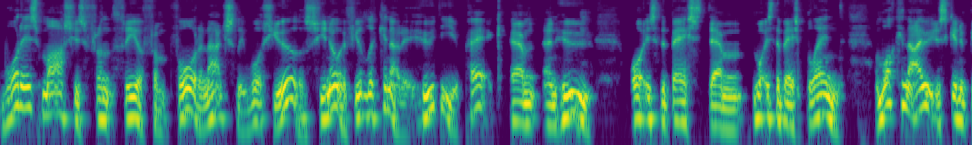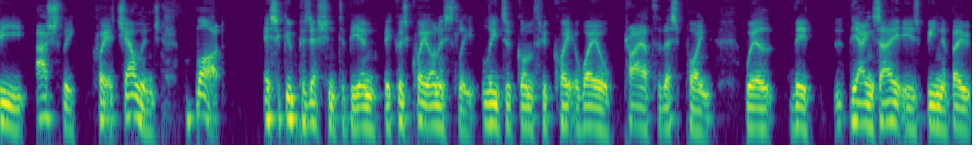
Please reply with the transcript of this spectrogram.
what is Marsch's front three or front four, and actually what's yours? You know, if you're looking at it, who do you pick, um, and who, what is the best, um, what is the best blend, and working that out is going to be actually quite a challenge. But it's a good position to be in because, quite honestly, Leeds have gone through quite a while prior to this point where they the anxiety has been about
